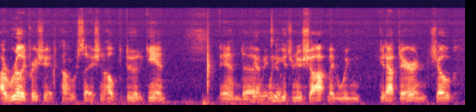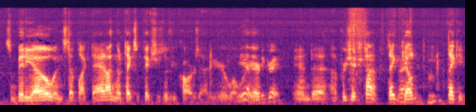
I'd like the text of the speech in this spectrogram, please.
I really appreciate the conversation. I hope to do it again. And uh, Yeah, me when you get your new shop, maybe we can get out there and show some video and stuff like that. I'm going to take some pictures of your cars out of here while yeah, we're here. that'd here. be great. And uh, I appreciate your time. Thank you, All right. Keldon. Mhm. Thank you.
